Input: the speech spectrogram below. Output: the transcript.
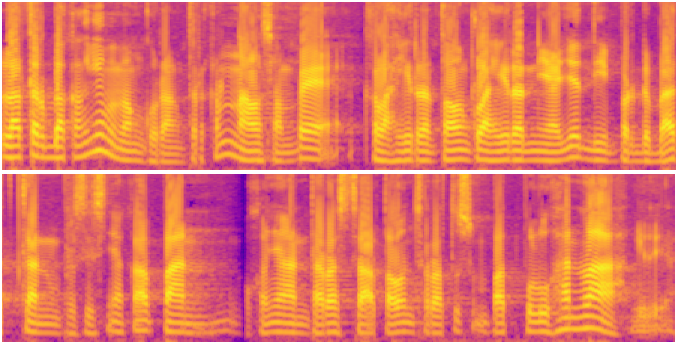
latar belakangnya memang kurang terkenal sampai kelahiran tahun kelahirannya aja diperdebatkan persisnya kapan. Pokoknya antara tahun 140-an lah gitu ya.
